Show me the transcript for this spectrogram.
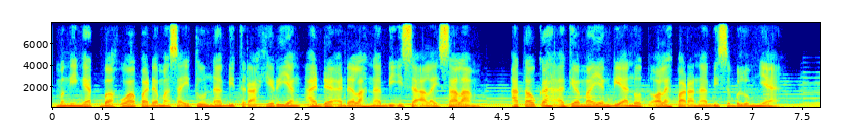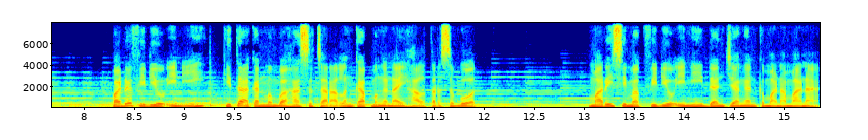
mengingat bahwa pada masa itu nabi terakhir yang ada adalah Nabi Isa alaihissalam, ataukah agama yang dianut oleh para nabi sebelumnya? Pada video ini, kita akan membahas secara lengkap mengenai hal tersebut. Mari simak video ini dan jangan ke mana-mana.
